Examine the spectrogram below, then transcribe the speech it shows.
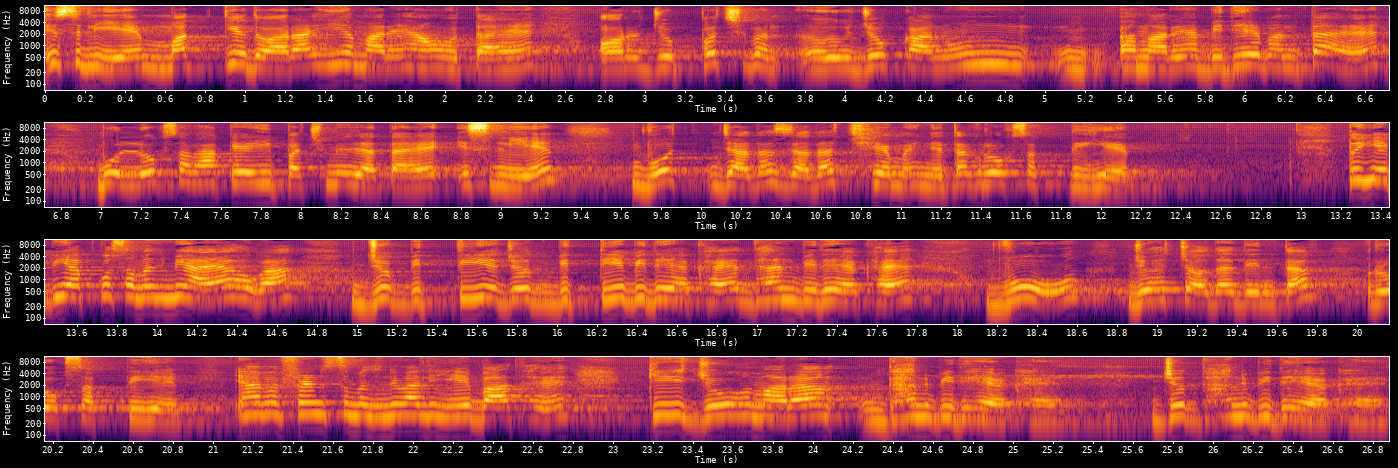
इसलिए मत के द्वारा ही हमारे यहाँ होता है। और जो पक्ष बन, जो कानून हमारे यहाँ विधेय बनता है, वो लोकसभा के ही पक्ष में जाता है, इसलिए वो ज़्यादा से ज़्यादा छः महीने तक रोक सकती है। तो ये भी आपको समझ में आया होगा, जो वित्तीय जो वित्तीय विधेयक है, धन विधेयक है, वो जो है चौदह दिन तक रोक सकती है। यहाँ पे फ्रेंड्स, समझने वाली ये बात है कि जो हमारा धन विधेयक है, जो धन विधेयक है,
